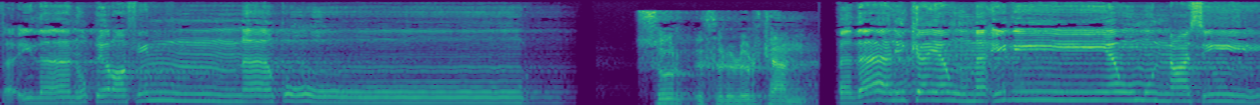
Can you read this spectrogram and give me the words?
فإذا نقر في الناقور Sur üfürülürkən فذلك يومئذ يوم عسير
